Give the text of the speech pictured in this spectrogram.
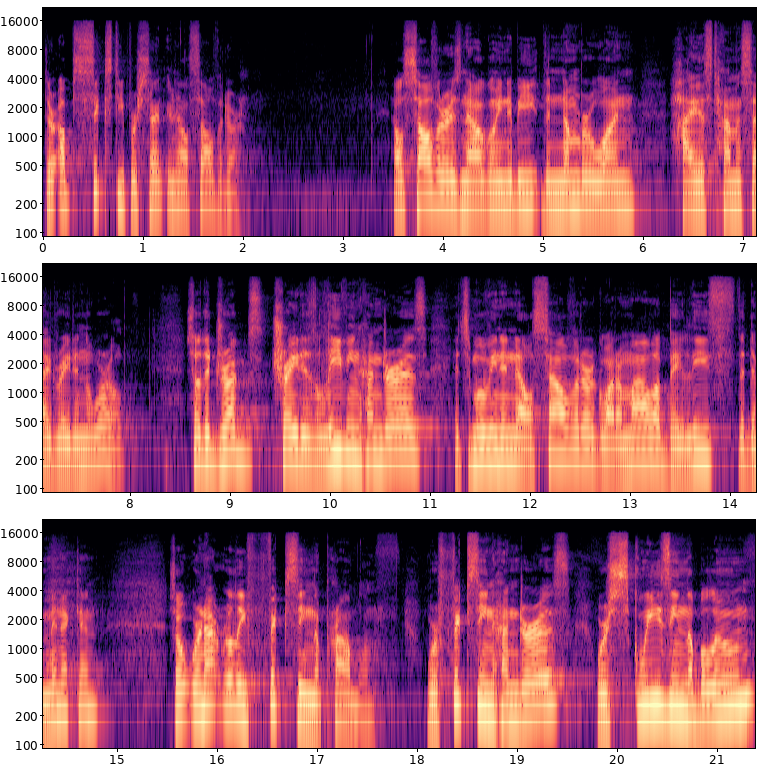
They're up 60% in El Salvador. El Salvador is now going to be the number one highest homicide rate in the world. So the drugs trade is leaving Honduras, it's moving into El Salvador, Guatemala, Belize, the Dominican. So we're not really fixing the problem. We're fixing Honduras, we're squeezing the balloon,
